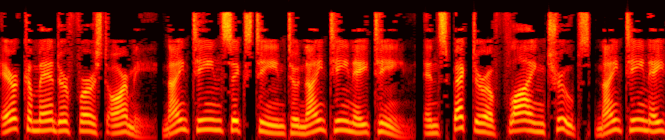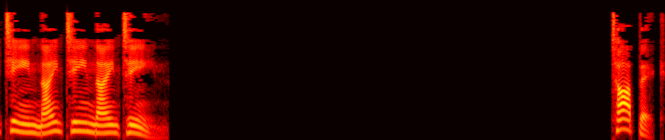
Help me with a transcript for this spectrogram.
Air Commander 1st Army 1916-1918, Inspector of Flying Troops 1918-1919. Topic:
